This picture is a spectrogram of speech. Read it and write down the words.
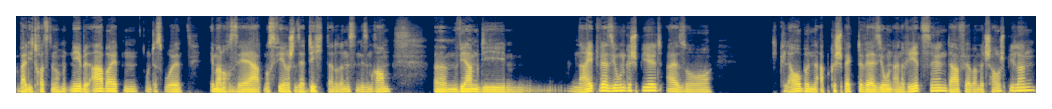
weil die trotzdem noch mit Nebel arbeiten und es wohl immer noch sehr atmosphärisch, sehr dicht da drin ist in diesem Raum. Ähm, wir haben die Night-Version gespielt, also ich glaube eine abgespeckte Version an Rätseln, dafür aber mit Schauspielern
